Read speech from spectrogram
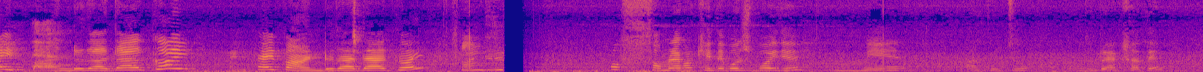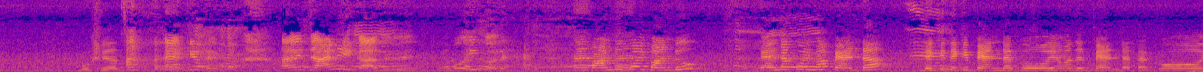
এই পান্ডু দাদা কই এই পান্ডু দাদা কই আমরা এখন খেতে বসবো এই যে মেয়ে আর কুচু দুটো একসাথে বসে আছে। আমি জানি কাঁদবে। ওই করে। পান্ডু কই পান্ডু? প্যান্ডা কই মা প্যান্ডা? দেখি দেখি প্যান্ডা কই? আমাদের প্যান্ডাটা কই?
